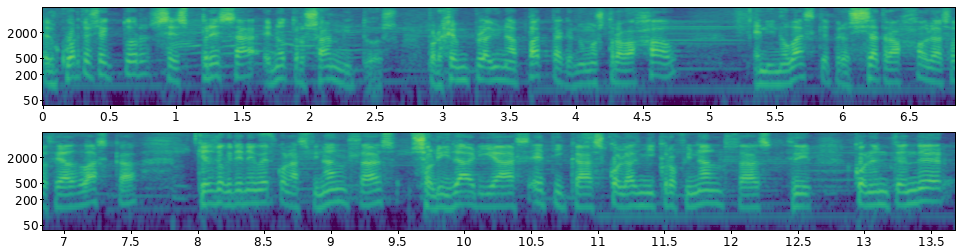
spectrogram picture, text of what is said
El cuarto sector se expresa en otros ámbitos. Por ejemplo, hay una pata que no hemos trabajado, en Innovasque, pero sí se ha trabajado en la sociedad vasca, que es lo que tiene que ver con las finanzas solidarias, éticas, con las microfinanzas, es decir, con entender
